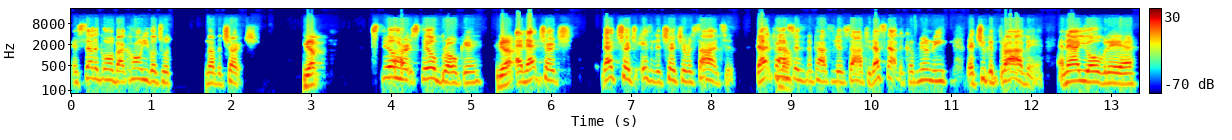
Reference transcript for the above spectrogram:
Instead of going back home, you go to another church. Yep. Still hurt, still broken. Yep. And that church, that church isn't the church you're assigned to. That No. pastor isn't the pastor you're assigned to. That's not the community that you could thrive in. And now you're over there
